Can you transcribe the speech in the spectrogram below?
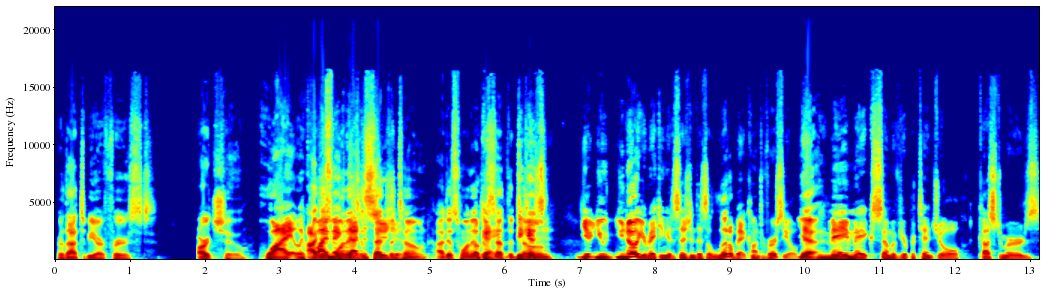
for that to be our first art show. why? Like why I just make wanted that to decision? set the tone. I just wanted Okay, to set the because tone. you you you know you're making a decision that's a little bit controversial. Yeah. may make some of your potential customers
